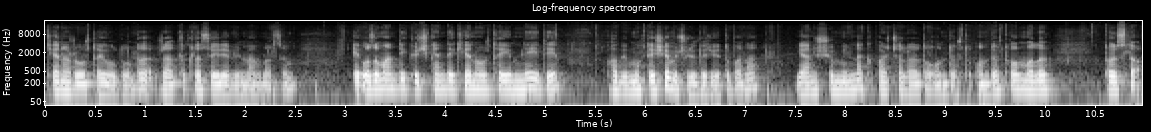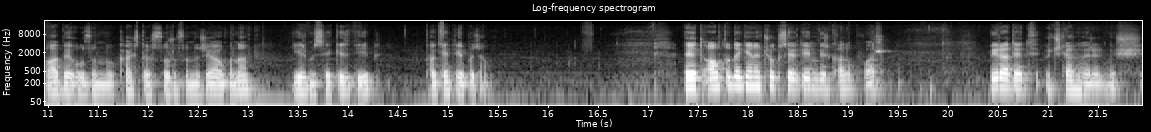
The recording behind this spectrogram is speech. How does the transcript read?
kenar ortay olduğunu da rahatlıkla söyleyebilmem lazım. E o zaman dik üçgende kenar ortayım neydi? Abi muhteşem üçlü veriyordu bana. Yani şu minnak parçalarda 14 14 olmalı. Dolayısıyla AB uzunluğu kaçtır sorusunun cevabına 28 deyip paket yapacağım. Evet altıda gene çok sevdiğim bir kalıp var. Bir adet üçgen verilmiş.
